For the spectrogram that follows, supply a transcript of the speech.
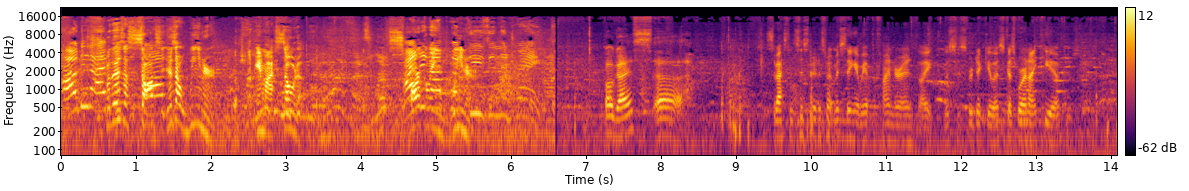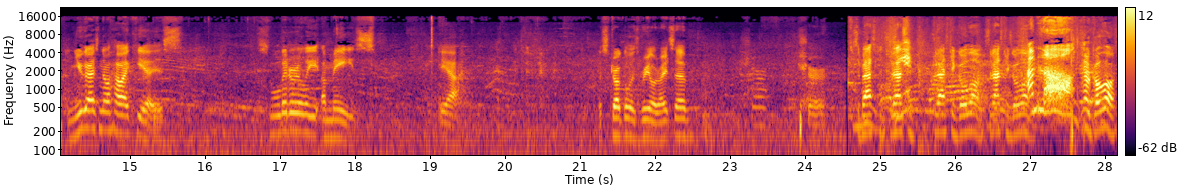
How did I? But there's a sausage. There's a wiener in my soda. Sparkling I did not put wiener. These in the drain. Well, guys, uh, Sebastian's sister just went missing, and we have to find her. And like, this is ridiculous because we're in IKEA, and you guys know how IKEA is. It's literally a maze. Yeah. The struggle is real, right, Seb? Sure. Sure. Sebastian, Sebastian, Sebastian, go long. Sebastian, go long. I'm long. No, go long.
